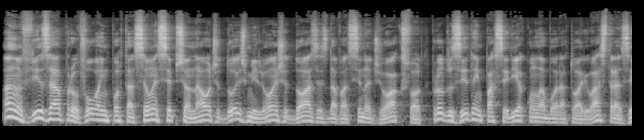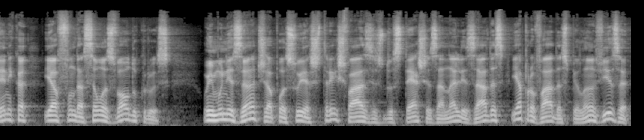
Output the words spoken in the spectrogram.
A Anvisa aprovou a importação excepcional de 2 milhões de doses da vacina de Oxford, produzida em parceria com o laboratório AstraZeneca e a Fundação Oswaldo Cruz. O imunizante já possui as três fases dos testes analisadas e aprovadas pela Anvisa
